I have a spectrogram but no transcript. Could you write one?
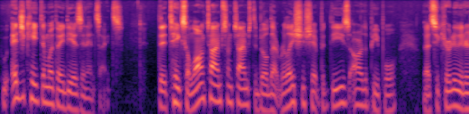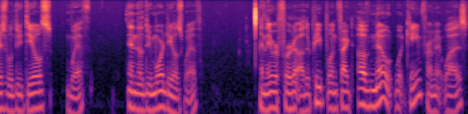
who educate them with ideas and insights. It takes a long time sometimes to build that relationship, but these are the people that security leaders will do deals with, and they'll do more deals with, and they refer to other people. In fact, of note, what came from it was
